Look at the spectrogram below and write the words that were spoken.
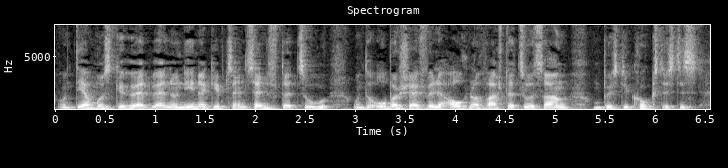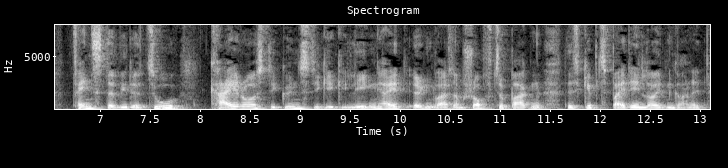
und der muss gehört werden und jener gibt seinen Senf dazu und der Oberchef will ja auch noch was dazu sagen und bis du guckst, ist das Fenster wieder zu. Kairos, die günstige Gelegenheit, irgendwas am Schopf zu packen, das gibt's bei den Leuten gar nicht.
